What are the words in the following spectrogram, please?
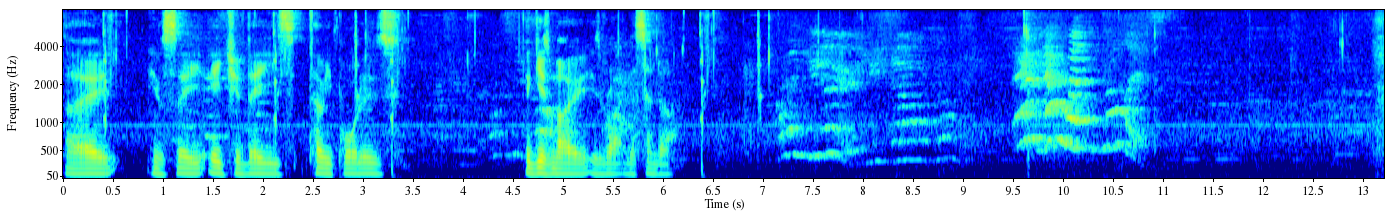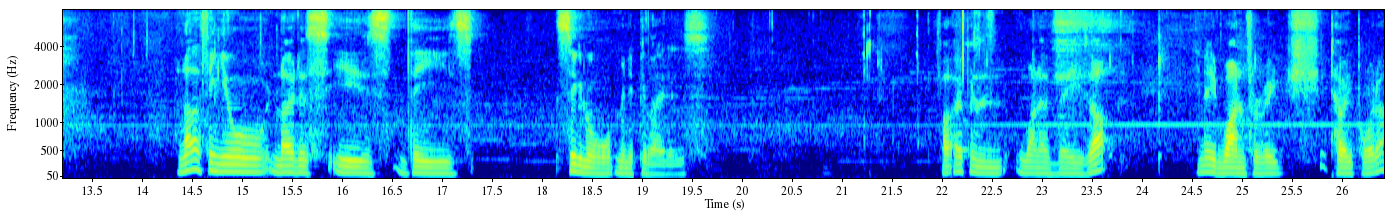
So you'll see each of these teleporters, the gizmo is right in the center. Another thing you'll notice is these signal manipulators. If I open one of these up, you need one for each teleporter.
